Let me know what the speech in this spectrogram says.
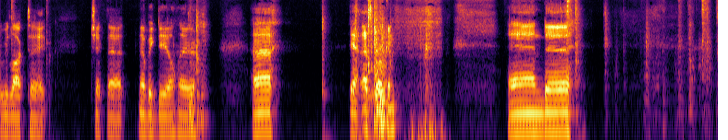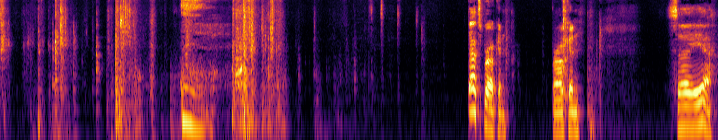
re-Loctite. Check that. No big deal there. Uh, yeah, that's broken. And uh, that's broken. Broken. So yeah.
